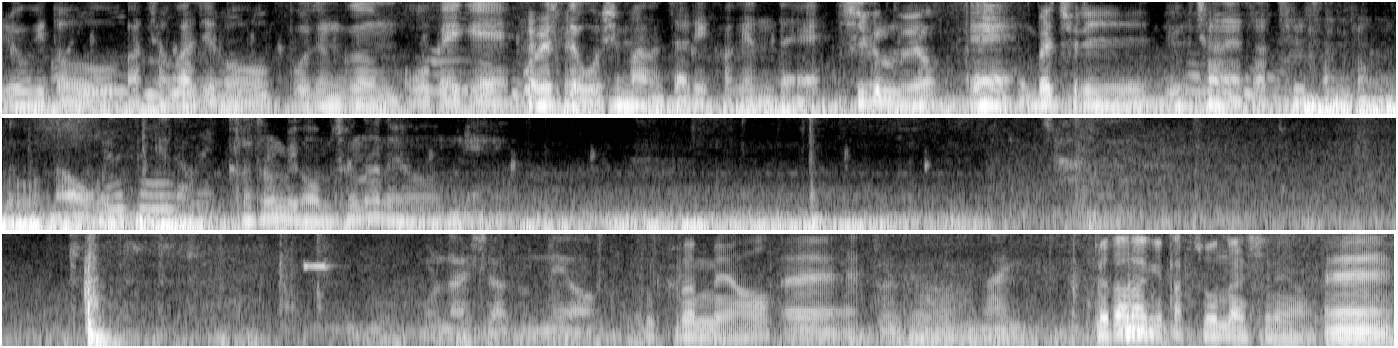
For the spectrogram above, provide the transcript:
여기도 마찬가지로 보증금 500에 월세 50만 원짜리 가게인데 지금도요? 네. 매출이 6천에서 7천 정도 나오고 있습니다. 가성비가 엄청나네요. 예. 오늘 날씨가 좋네요. 그렇네요. 네. 그래서 나이. 배달하기 딱 좋은 날씨네요. 네.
